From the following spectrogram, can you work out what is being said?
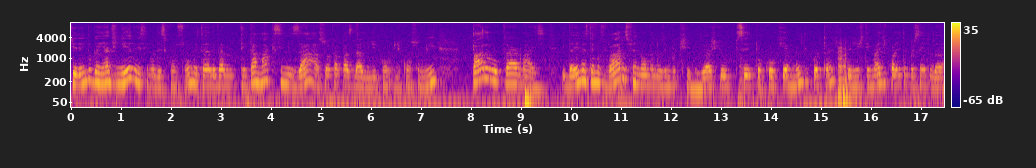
querendo ganhar dinheiro em cima desse consumo, então ele vai tentar maximizar a sua capacidade de, de consumir para lucrar mais. E daí nós temos vários fenômenos embutidos. Eu acho que o que você tocou que é muito importante, porque a gente tem mais de 40% da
